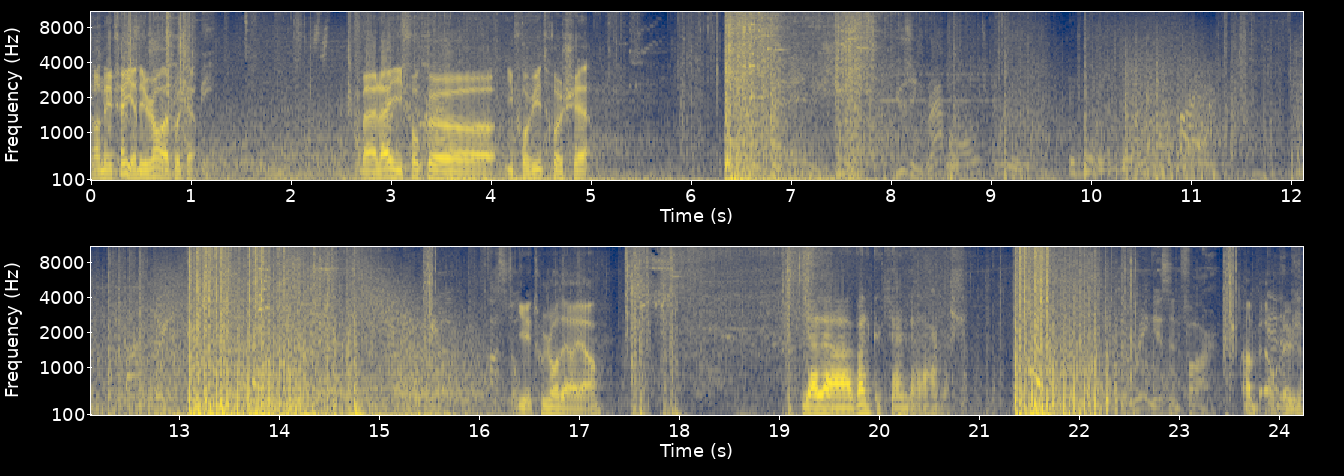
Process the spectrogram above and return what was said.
En effet, il y a des gens à côté. Bah là, il faut que... Il faut vite rusher. Il est toujours derrière. Il y a la Valque qui arrive derrière à gauche. Ah bah on l'a vu.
